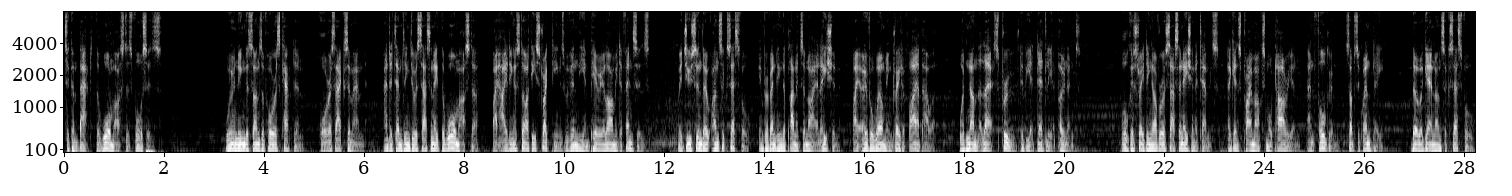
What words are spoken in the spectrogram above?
to combat the War Master's forces. Wounding the sons of Horus' captain, Horus Aximand, and attempting to assassinate the War Master by hiding Astarte strike teams within the Imperial Army defences, Meduson, though unsuccessful in preventing the planet's annihilation by overwhelming traitor firepower, would nonetheless prove to be a deadly opponent. Orchestrating other assassination attempts against Primarchs Mortarion and Fulgrim subsequently, though again unsuccessful,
